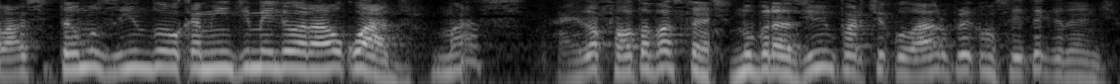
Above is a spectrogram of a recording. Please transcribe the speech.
falasse, estamos indo ao caminho de melhorar o quadro. Mas ainda falta bastante. No Brasil, em particular, o preconceito é grande.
